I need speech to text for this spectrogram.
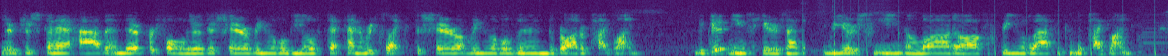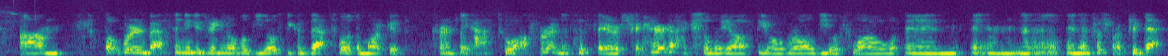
they're just going to have in their portfolio the share of renewable deals that kind of reflect the share of renewables in the broader pipeline. The good news here is that we are seeing a lot of renewable assets in the pipeline. Um, but we're investing in these renewable deals because that's what the market currently has to offer, and it's a fair share actually of the overall deal flow in in, uh, in infrastructure debt.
